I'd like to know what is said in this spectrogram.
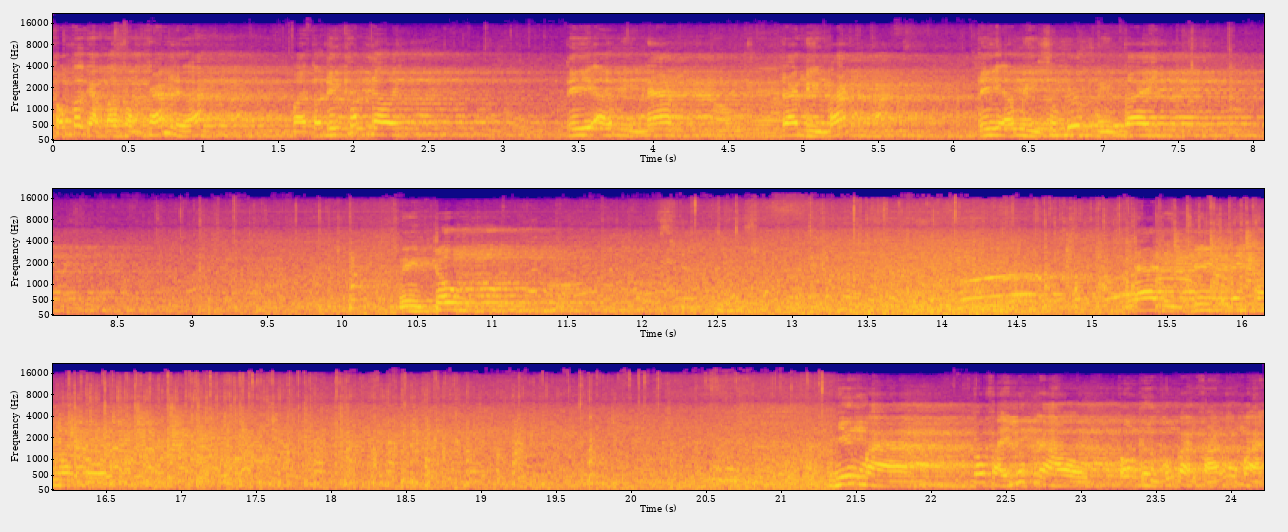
không phải gặp ở phòng khám nữa, mà tôi đi khắp nơi. Đi ở miền Nam, ra miền Bắc, đi ở miền sông nước miền Tây, miền Trung, ra Điện Biên đây không anh hội nhưng mà có phải lúc nào con đường cũng bằng phẳng không ạ?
